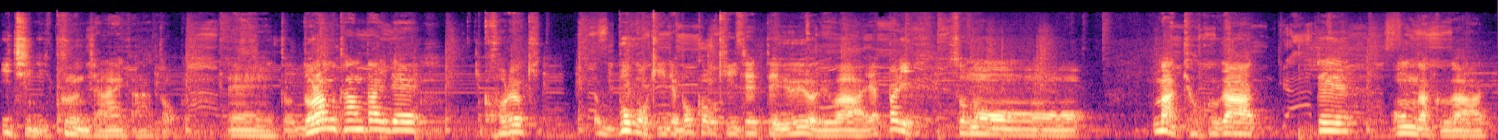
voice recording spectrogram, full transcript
位置に来るんじゃないかなと,、えーと、ドラム単体でこれを僕を聴いて僕を聴いてっていうよりはやっぱりそのまあ曲があって音楽があって。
